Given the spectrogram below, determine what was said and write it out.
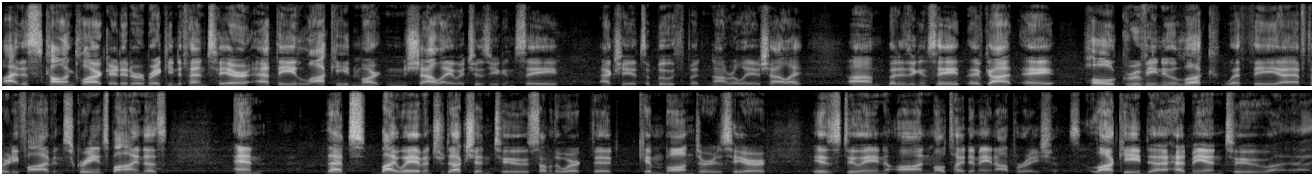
Hi, this is Colin Clark, editor of Breaking Defense here at the Lockheed Martin Chalet, which as you can see, actually it's a booth, but not really a chalet. Um, but as you can see, they've got a whole groovy new look with the uh, F-35 and screens behind us. And that's by way of introduction to some of the work that Kim Ponders here is doing on multi-domain operations. Lockheed uh, had me in to uh,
